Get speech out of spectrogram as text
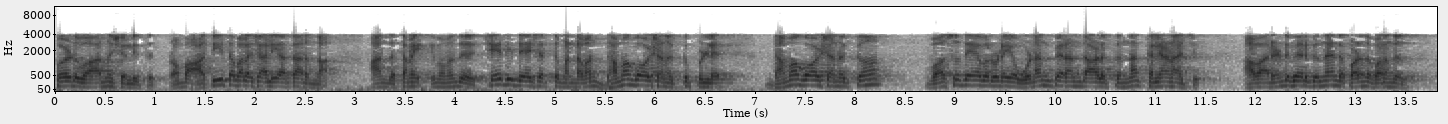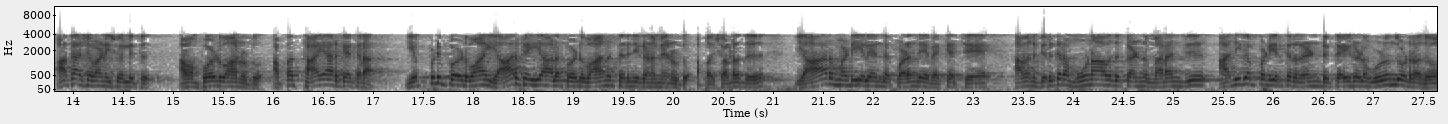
போயிடுவார்னு சொல்லித்து ரொம்ப அதீத பலசாலியா தான் இருந்தான். அந்த சமயம் இவன் வந்து சேதி தேசத்து மன்னவன் தமகோஷனுக்கு பிள்ளை. தமகோஷனுக்கும் வசுதேவருடைய உடன் பிறந்தாளுக்கும் தான் கல்யாணம் ஆச்சு. அவ ரெண்டு பேருக்கும் தான் இந்த குழந்தை பிறந்தது. ஆகாசவாணி சொல்லித்து அவன் போயிடுவான்னுட்டு. அப்ப தாயார் கேட்கிறா எப்படி போயிடுவான்? யார் கையால போயிடுவான்னு தெரிஞ்சுக்கணுமேனுட்டு. அப்ப சொல்றது யார் மடியில இந்த குழந்தைய வைக்கச்சே? அவனுக்கு இருக்கிற மூணாவது கண்ணு மறைஞ்சு அதிகப்படி இருக்கிற ரெண்டு கைகளும் விழுந்துடுறதோ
